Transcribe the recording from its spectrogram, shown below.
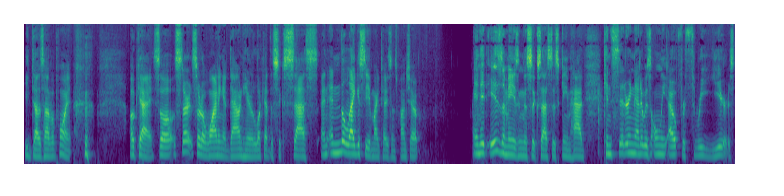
He does have a point. okay, so start sort of winding it down here, look at the success and, and the legacy of Mike Tyson's Punch Out. And it is amazing the success this game had, considering that it was only out for three years.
